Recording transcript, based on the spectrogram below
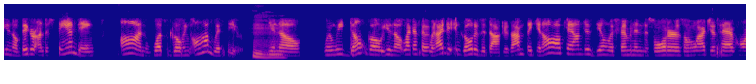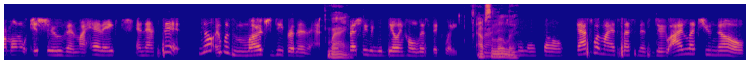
you know, bigger understanding on what's going on with you. Mm-hmm. You know, when we don't go, you know, like I said, when I didn't go to the doctors, I'm thinking, oh, okay, I'm just dealing with feminine disorders, or I just have hormonal issues and my headaches, and that's it. No, it was much deeper than that. Right. Especially when you're dealing holistically. Absolutely. Right. So that's what my assessments do. I let you know,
